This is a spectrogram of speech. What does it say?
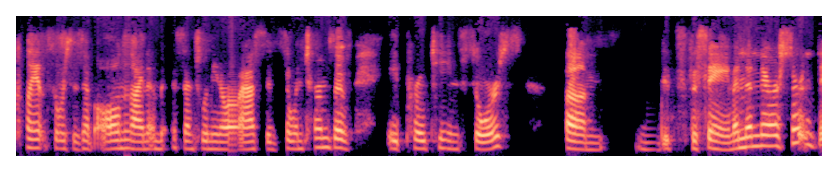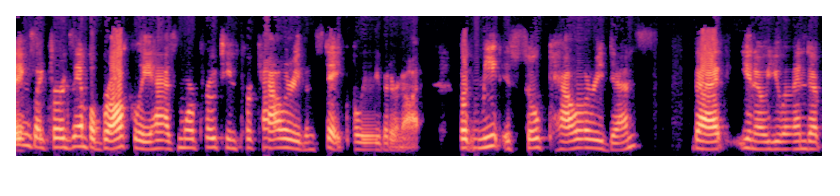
plant sources have all nine essential amino acids. So in terms of a protein source, um, it's the same. And then there are certain things like, for example, broccoli has more protein per calorie than steak, believe it or not. But meat is so calorie dense that you know you end up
